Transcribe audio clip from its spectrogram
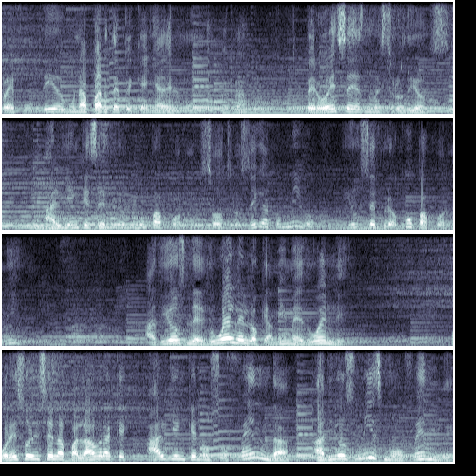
refundido en una parte pequeña del mundo, verdad? Pero ese es nuestro Dios, alguien que se preocupa por nosotros. Diga conmigo, Dios se preocupa por mí. A Dios le duele lo que a mí me duele. Por eso dice la palabra que alguien que nos ofenda, a Dios mismo ofende,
